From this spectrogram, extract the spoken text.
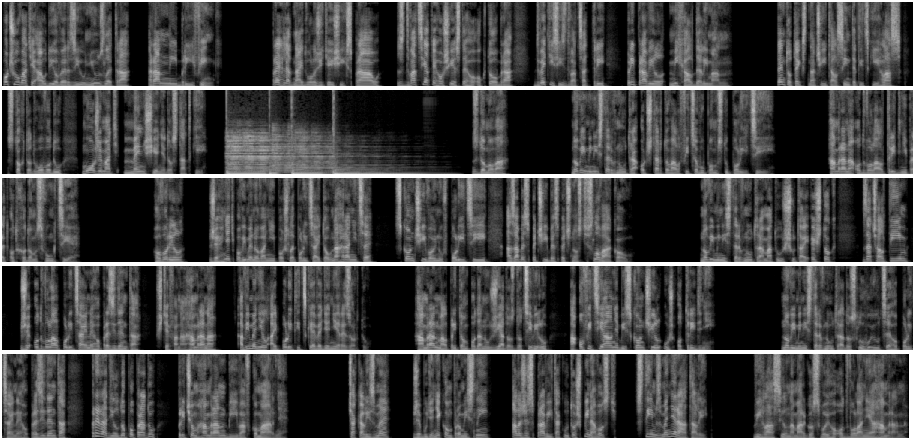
Počúvate audioverziu newslettera Ranný briefing. Prehľad najdôležitejších správ z 26. októbra 2023 pripravil Michal Deliman. Tento text načítal syntetický hlas, z tohto dôvodu môže mať menšie nedostatky. Z domova Nový minister vnútra odštartoval Ficovú pomstu polícii. Hamrana odvolal tri dni pred odchodom z funkcie. Hovoril, že hneď po vymenovaní pošle policajtov na hranice, skončí vojnu v polícii a zabezpečí bezpečnosť Slovákov. Nový minister vnútra Matúš Šutaj Eštok začal tým, že odvolal policajného prezidenta Štefana Hamrana a vymenil aj politické vedenie rezortu. Hamran mal pritom podanú žiadosť do civilu a oficiálne by skončil už o tri dni nový minister vnútra dosluhujúceho policajného prezidenta preradil do Popradu, pričom Hamran býva v Komárne. Čakali sme, že bude nekompromisný, ale že spraví takúto špinavosť, s tým sme nerátali, vyhlásil na Margo svojho odvolania Hamran.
